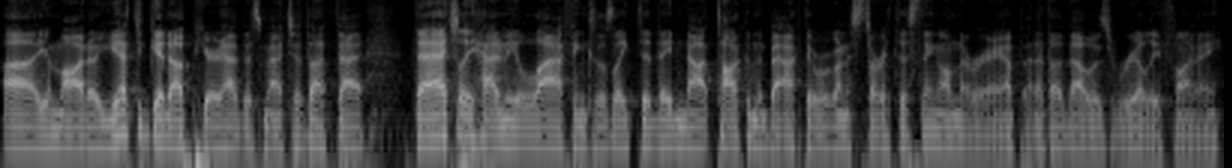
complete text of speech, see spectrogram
uh, Yamato. You have to get up here to have this match. I thought that that actually had me laughing because I was like, did they not talk in the back that we're going to start this thing on the ramp? And I thought that was really funny.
